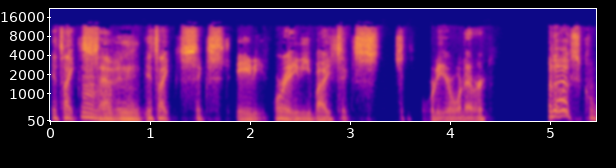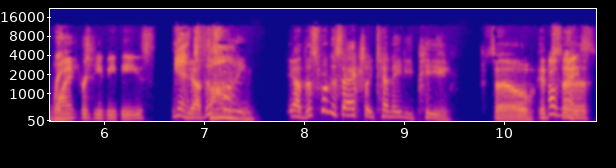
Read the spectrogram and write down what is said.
It's like Mhm. seven. It's like six eighty or eighty by six forty or whatever. But it looks Fine great. for DVDs. Yeah, Yeah, this one- Yeah, this one is actually 1080p. So it's Oh, nice.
